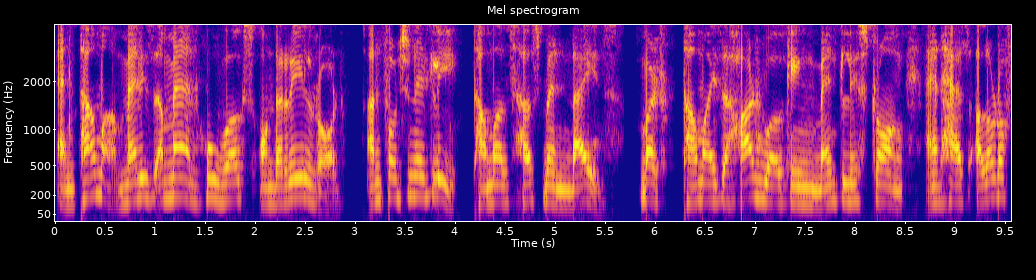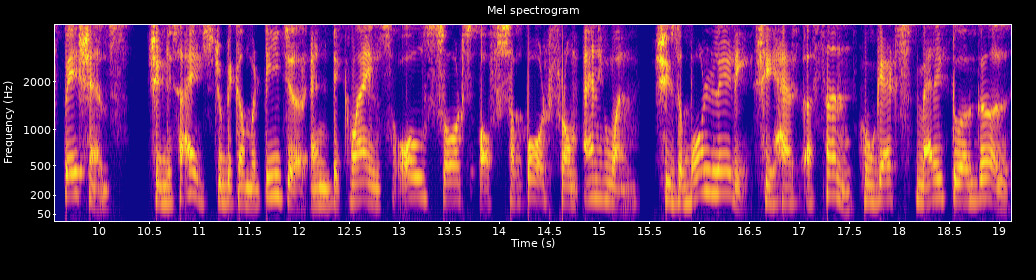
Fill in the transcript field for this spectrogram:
And Thama marries a man who works on the railroad. Unfortunately, Thama's husband dies. But Thama is a hardworking, mentally strong, and has a lot of patience. She decides to become a teacher and declines all sorts of support from anyone. She's a bold lady. She has a son who gets married to a girl,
